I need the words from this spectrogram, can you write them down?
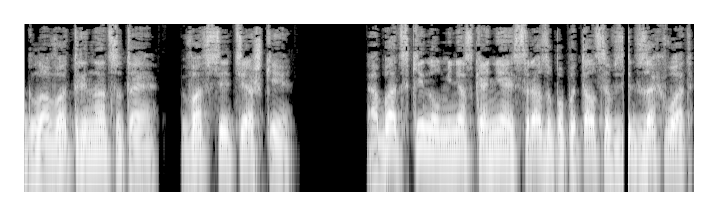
Глава 13. Во все тяжкие. Аббат скинул меня с коня и сразу попытался взять в захват.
